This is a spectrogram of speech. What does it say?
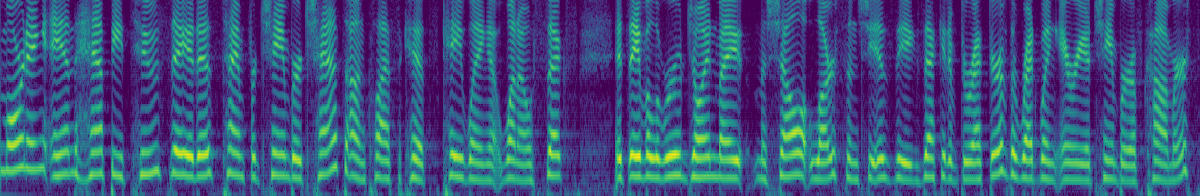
morning and happy Tuesday. It is time for Chamber Chat on Classic Hits K Wing at 106. It's Ava LaRue joined by Michelle Larson. She is the executive director of the Red Wing Area Chamber of Commerce.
